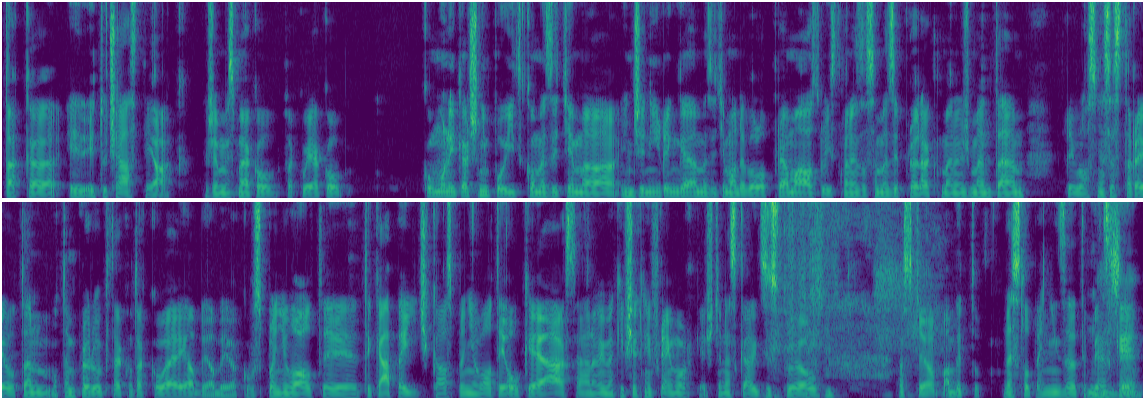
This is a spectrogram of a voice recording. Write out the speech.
tak eh, i, i tu část jak. Takže my jsme jako takový jako komunikační pojítko mezi tím eh, engineeringem, mezi těma developerama a z druhé strany zase mezi product managementem, který vlastně se starají o ten, o ten produkt jako takový, aby, aby jako splňoval ty, ty KPIčka, splňoval ty OKRs, já nevím, jaký všechny frameworky ještě dneska existují. Prostě, jo, aby to neslo peníze typicky. Jasně.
